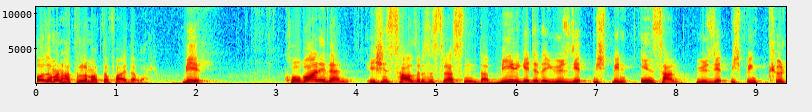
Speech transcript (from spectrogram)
O zaman hatırlamakta fayda var. Bir, Kobani'den IŞİD saldırısı sırasında bir gecede 170 bin insan, 170 bin Kürt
